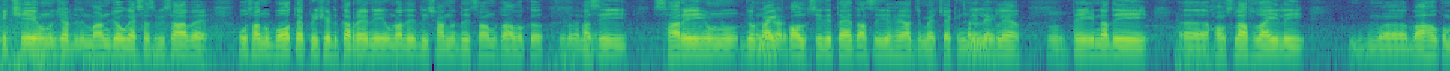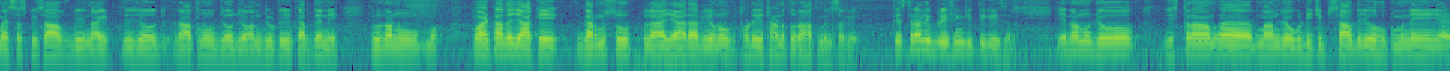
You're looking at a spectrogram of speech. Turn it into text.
ਪਿੱਛੇ ਹੁਣ ਜਦ ਮਾਨਯੋਗ ਐਸਐਸਪੀ ਸਾਹਿਬ ਹੈ ਉਹ ਸਾਨੂੰ ਬਹੁਤ ਐਪਰੀਸ਼ੀਏਟ ਕਰ ਰਹੇ ਨੇ ਉਹਨਾਂ ਦੇ ਦਿਸ਼ਾ ਨਿਰਦੇਸ਼ਾਂ ਮੁਤਾਬਕ ਅਸੀਂ ਸਾਰੇ ਹੁਣ ਜੋ ਨਾਈਟ ਪਾਲਿਸੀ ਦੇ ਤਹਿਤ ਅਸੀਂ ਇਹ ਅੱਜ ਮੈਂ ਚੈਕਿੰਗ ਲਈ ਨਿਕਲਿਆ। ਤੇ ਇਹਨਾਂ ਦੀ ਹੌਸਲਾ ਅਫਜ਼ਾਈ ਲਈ ਬਾਹੁਕਮ ਐਸਐਸਪੀ ਸਾਹਿਬ ਵੀ ਨਾਈਟ ਦੇ ਜੋ ਰਾਤ ਨੂੰ ਜੋ ਜਵਾਨ ਡਿਊਟੀ ਕਰਦੇ ਨੇ ਵੀ ਉਹਨਾਂ ਨੂੰ ਪੁਆਇੰਟਾਂ ਤੇ ਜਾ ਕੇ ਗਰਮ ਸੂਪ ਪਿਲਾਇਆ ਜਾ ਰਿਹਾ ਵੀ ਉਹਨਾਂ ਨੂੰ ਥੋੜੀ ਠੰਡ ਤੋਂ ਰਾਹਤ ਮਿਲ ਸਕੇ। ਕਿਸ ਤਰ੍ਹਾਂ ਦੀ ਬਰੀਫਿੰਗ ਕੀਤੀ ਗਈ ਸਰ ਇਹਨਾਂ ਨੂੰ ਜੋ ਜਿਸ ਤਰ੍ਹਾਂ ਮਾਨਯੋਗ ਡੀਜੀਪੀ ਸਾਹਿਬ ਦੇ ਜੋ ਹੁਕਮ ਨੇ ਜਾਂ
